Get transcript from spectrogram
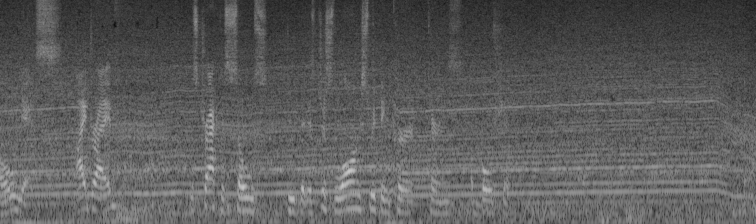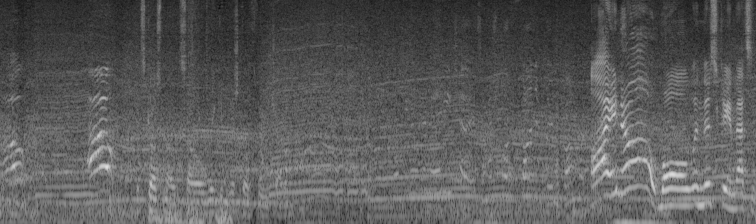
Oh yes, I drive. This track is so stupid. It's just long sweeping cur- turns of bullshit. Oh. Oh. It's ghost mode, so we can just go through each other. Each other. It's so much more fun if there's bumper. I know. Well, in this game, that's a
